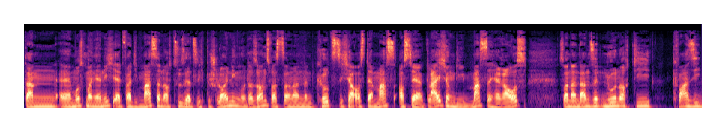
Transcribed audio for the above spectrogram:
dann äh, muss man ja nicht etwa die Masse noch zusätzlich beschleunigen oder sonst was, sondern dann kürzt sich ja aus der Masse, aus der Gleichung die Masse heraus, sondern dann sind nur noch die quasi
